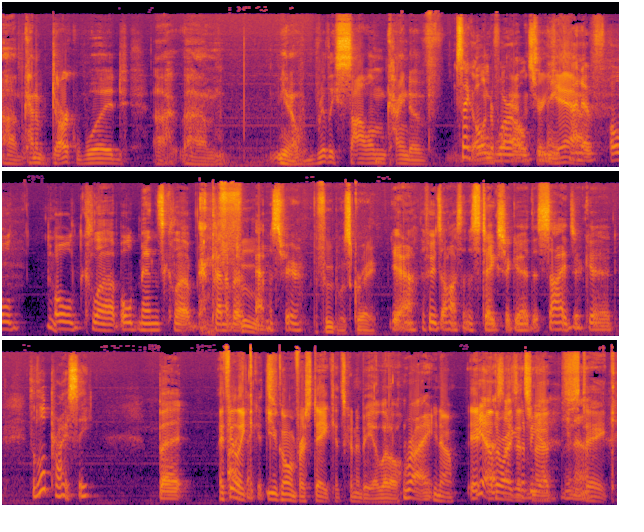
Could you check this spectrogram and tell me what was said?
um, kind of dark wood. Uh, um, you know, really solemn kind of. It's like old world atmosphere. to me. Yeah, Kind of old, old club, old men's club kind of food. an atmosphere. The food was great. Yeah, the food's awesome. The steaks are good. The sides are good. It's a little pricey, but I feel think like you're going for steak. It's going to be a little Right. You know, it, Yeah, it's not otherwise gonna it's not a, you know, steak.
